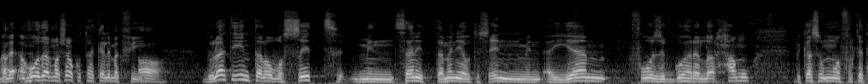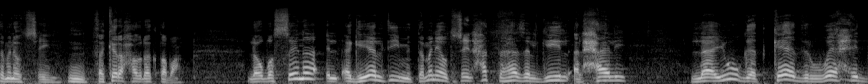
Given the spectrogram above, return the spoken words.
لا، هو ده المشروع كنت هكلمك فيه. آه. دلوقتي أنت لو بصيت من سنة 98 من أيام فوز الجوهري الله يرحمه بكأس الأمم الافريقيه 98 مم. فاكرها حضرتك طبعا. لو بصينا الأجيال دي من 98 حتى هذا الجيل الحالي لا يوجد كادر واحد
